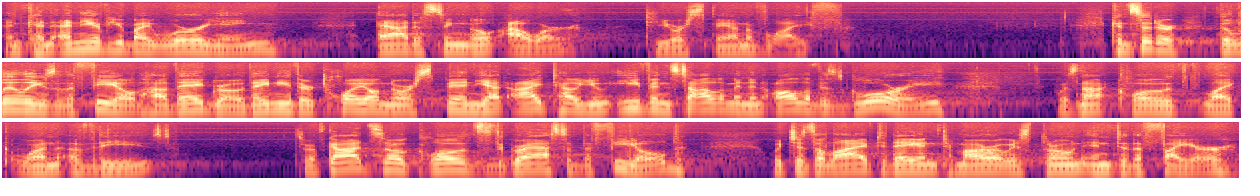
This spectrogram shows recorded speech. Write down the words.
And can any of you, by worrying, add a single hour to your span of life? Consider the lilies of the field, how they grow. They neither toil nor spin. Yet I tell you, even Solomon in all of his glory was not clothed like one of these. So if God so clothes the grass of the field, which is alive today and tomorrow is thrown into the fire,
